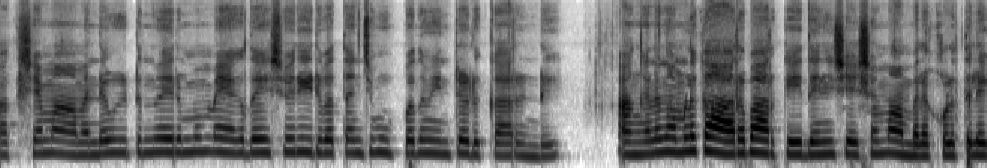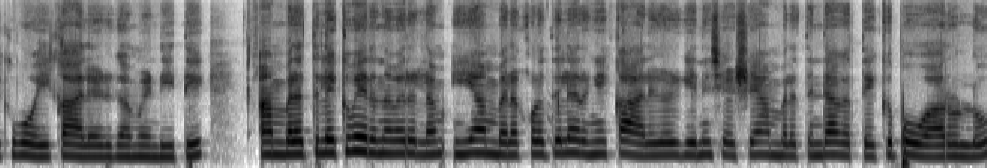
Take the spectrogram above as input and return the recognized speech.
പക്ഷേ മാമന്റെ വീട്ടിൽ നിന്ന് വരുമ്പം ഏകദേശം ഒരു ഇരുപത്തഞ്ച് മുപ്പത് മിനിറ്റ് എടുക്കാറുണ്ട്. അങ്ങനെ നമ്മൾ കാറ് പാർക്ക് ചെയ്തതിന് ശേഷം അമ്പലക്കുളത്തിലേക്ക് പോയി കാൽ കഴുകാൻ വേണ്ടിയിട്ട്. അമ്പലത്തിലേക്ക് വരുന്നവരെല്ലാം ഈ അമ്പലക്കുളത്തിൽ ഇറങ്ങി കാൽ കഴുകിയതിന് ശേഷമേ അമ്പലത്തിന്റെ അകത്തേക്ക് പോകാറുള്ളൂ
